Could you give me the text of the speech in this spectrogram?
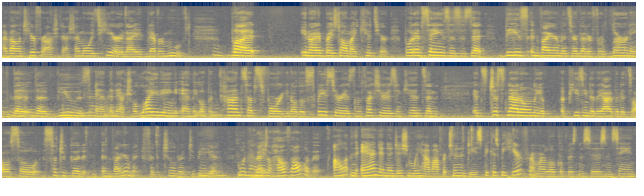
I volunteer for Oshkosh. I'm always here and I've never moved. Mm-hmm. But, you know, I've raised all my kids here. But what I'm saying is, is, is that these environments are better for learning, the, the views and the natural lighting and the open mm-hmm. concepts for, you know, those space areas and the flex areas and kids. And it's just not only appeasing to the eye, but it's also such a good environment for the children to be mm-hmm. in. Well, no, Mental it- health, all of it. All, of- and in addition, we have opportunities, because we hear from our local businesses and saying,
